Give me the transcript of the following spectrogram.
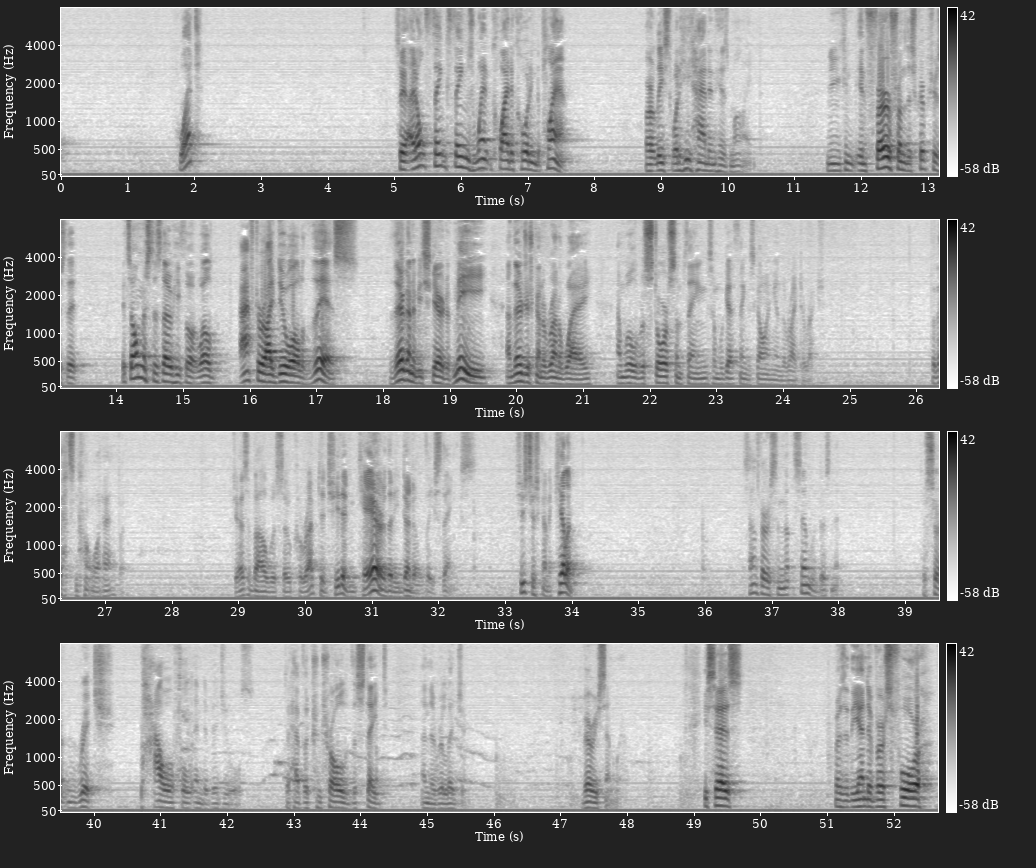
What? See, I don't think things went quite according to plan, or at least what he had in his mind. You can infer from the scriptures that it's almost as though he thought, well, after I do all of this, they're going to be scared of me, and they're just going to run away, and we'll restore some things, and we'll get things going in the right direction. But that's not what happened. Jezebel was so corrupted, she didn't care that he did all these things. She's just going to kill him. Sounds very similar, doesn't it? To certain rich, powerful individuals that have the control of the state and the religion. Very similar. He says, was at the end of verse 4,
